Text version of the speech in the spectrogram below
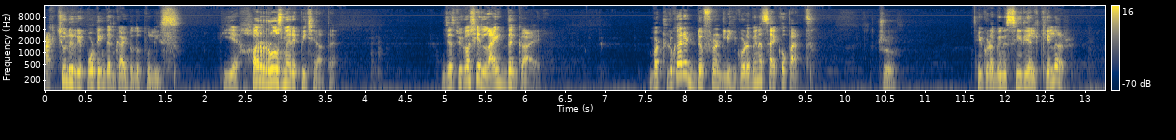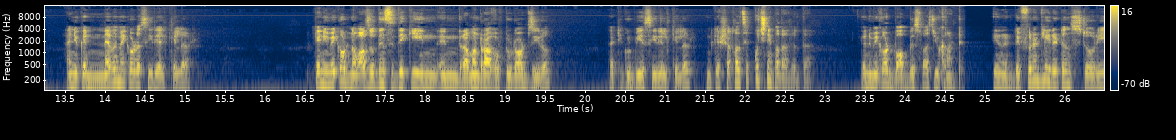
actually reporting that guy to the police कि ये हर रोज मेरे पीछे आता है just because she like the guy but look at it differently he could been a psychopath True. He could have been a serial killer. And you can never make out a serial killer. Can you make out Nawazuddin Siddiqui in, in Raman Raghav 2.0? That he could be a serial killer? उनके शक्ल से कुछ नहीं पता चलता. Can you make out Bob Biswas? You can't. In a differently written story,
